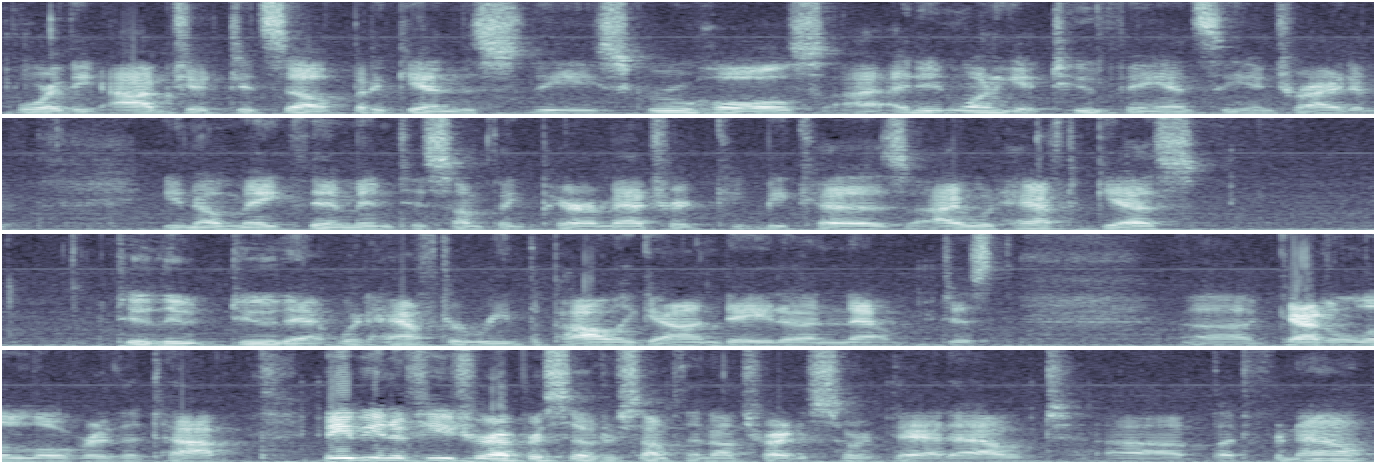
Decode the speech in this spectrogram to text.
for the object itself. But again, this, the screw holes, I, I didn't want to get too fancy and try to, you know, make them into something parametric because I would have to guess to do that would have to read the polygon data, and that just uh, got a little over the top. Maybe in a future episode or something, I'll try to sort that out. Uh, but for now,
